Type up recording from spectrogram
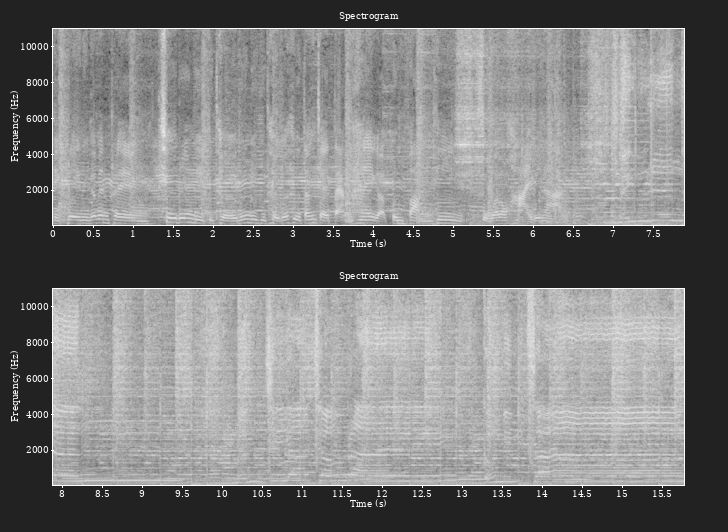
วนอีกเพลงหนึงก็เป็นเพลง ชื่อเรื่องดีคือเธอ เรื่องดีคือเธอก็คือตั้งใจแต่งให้กับคนฟังที่รู้สึกว่าเราหายไปนานไม่เรื่องนั้นมันจะยากเท่าไรก็ไม่มีทาง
